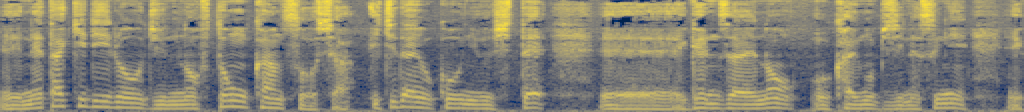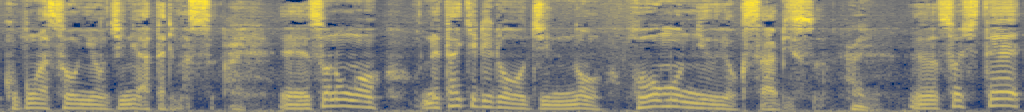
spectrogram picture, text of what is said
えー、寝たきり老人の布団乾燥車1台を購入して、えー、現在の介護ビジネスに、えー、ここが創業時にあたります、はい、えー、その後寝たきり老人の訪問入浴サービス、はい。えー、そして、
